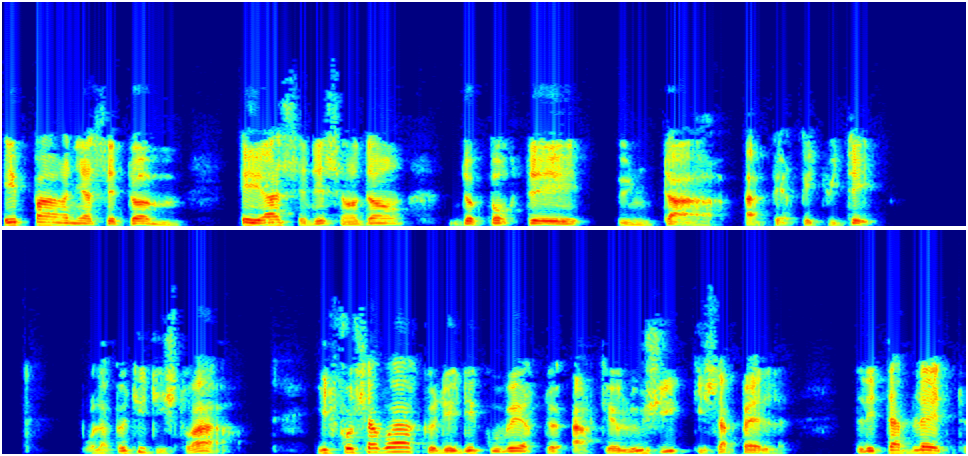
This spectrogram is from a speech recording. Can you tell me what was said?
épargne à cet homme et à ses descendants de porter une tare à perpétuité. Pour la petite histoire, il faut savoir que les découvertes archéologiques qui s'appellent les tablettes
